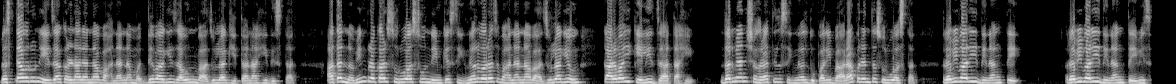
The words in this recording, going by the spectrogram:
रस्त्यावरून ये जा करणाऱ्यांना वाहनांना मध्यभागी जाऊन बाजूला घेतानाही दिसतात. आता नवीन प्रकार सुरू असून नेमके सिग्नलवरच वाहनांना बाजूला घेऊन कारवाई केली जात आहे. दरम्यान शहरातील सिग्नल दुपारी बारापर्यंत सुरू असतात. रविवारी दिनांक ते रविवारी दिनांक तेवीस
